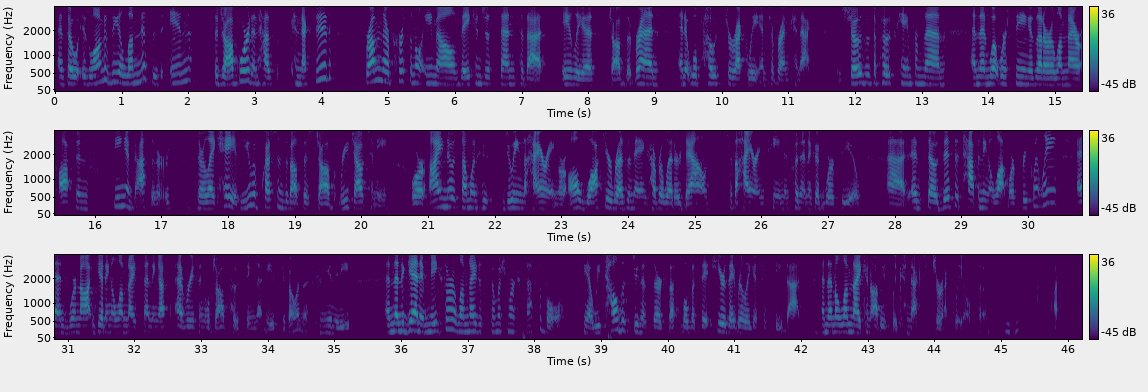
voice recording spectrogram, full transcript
And so as long as the alumnus is in the job board and has connected from their personal email, they can just send to that alias, jobs at Bren, and it will post directly into Bren Connect. It shows that the post came from them, and then what we're seeing is that our alumni are often being ambassadors They're like, hey, if you have questions about this job, reach out to me. Or I know someone who's doing the hiring, or I'll walk your resume and cover letter down to the hiring team and put in a good word for you. Uh, and so this is happening a lot more frequently, and we're not getting alumni sending us every single job posting that needs to go in this community. And then again, it makes our alumni just so much more accessible. You know, we tell the students they're accessible, but they, here they really get to see that. And then alumni can obviously connect directly also.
